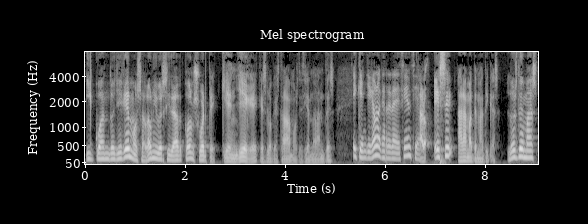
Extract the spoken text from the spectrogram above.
y cuando lleguemos a la universidad, con suerte, quien llegue, que es lo que estábamos diciendo antes, Y quien llega a una carrera de ciencias. Claro, ese hará matemáticas. Los demás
